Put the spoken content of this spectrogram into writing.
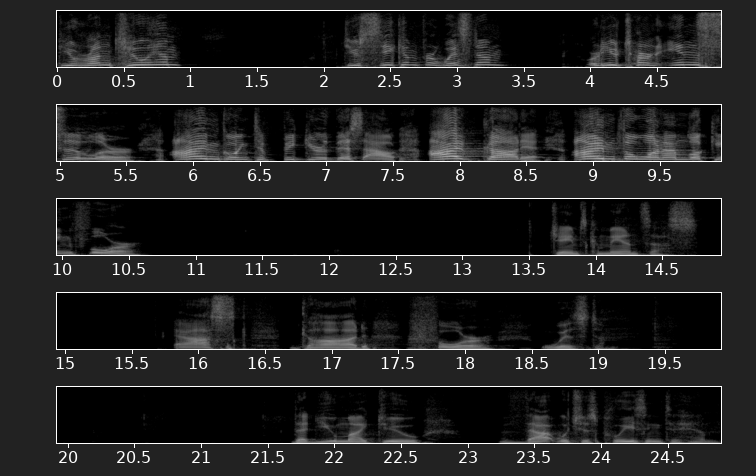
Do you run to Him? Do you seek Him for wisdom? Or do you turn insular? I'm going to figure this out. I've got it. I'm the one I'm looking for. James commands us ask God for wisdom that you might do that which is pleasing to him.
